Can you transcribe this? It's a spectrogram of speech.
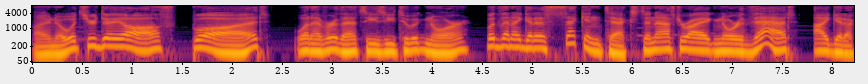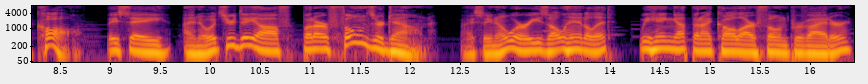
I know it's your day off, but. Whatever, that's easy to ignore. But then I get a second text, and after I ignore that, I get a call. They say, I know it's your day off, but our phones are down. I say, no worries, I'll handle it. We hang up and I call our phone provider.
